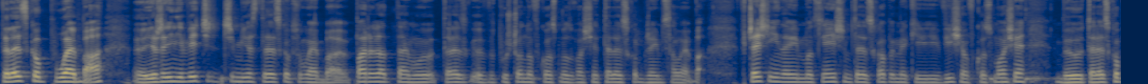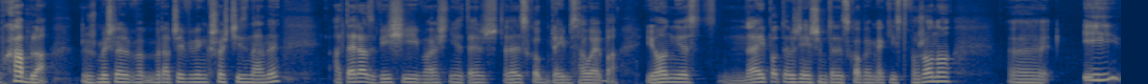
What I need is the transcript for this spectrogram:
teleskop Webba. Jeżeli nie wiecie, czym jest teleskop Webba, parę lat temu wypuszczono w kosmos właśnie teleskop Jamesa Webba. Wcześniej najmocniejszym teleskopem, jaki wisiał w kosmosie, był teleskop Hubble'a. Już myślę, raczej w większości znany. A teraz wisi właśnie też teleskop Jamesa Webba. I on jest najpotężniejszym teleskopem, jaki stworzono yy, i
